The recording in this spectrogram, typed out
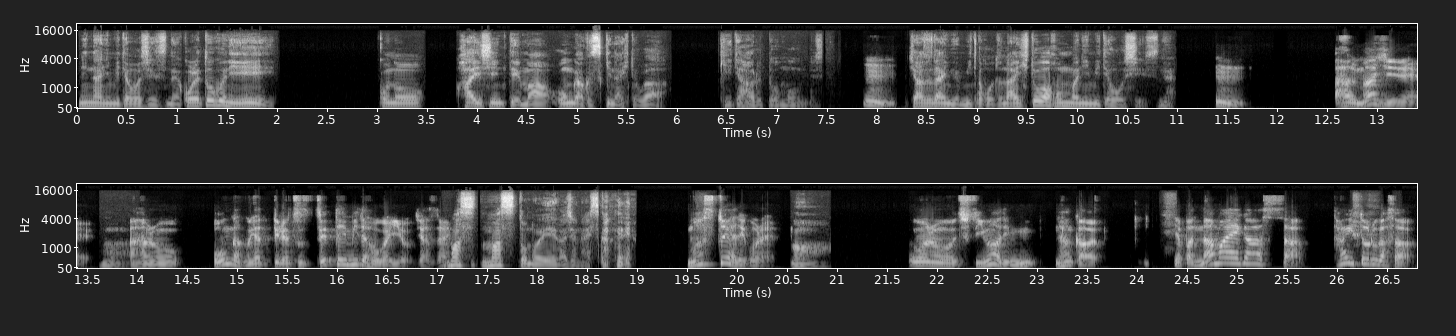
みんなに見てほしいですね。これ特に、この配信ってまあ音楽好きな人が聞いてはると思うんです。うん。ジャズ大名見たことない人はほんまに見てほしいですね。うん。あ、マジでね、うんあの、音楽やってるやつ絶対見た方がいいよ、ジャズダイマス、マストの映画じゃないですかね。マストやで、これ。ああの、ちょっと今までみ、なんか、やっぱ名前がさ、タイトルがさ、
